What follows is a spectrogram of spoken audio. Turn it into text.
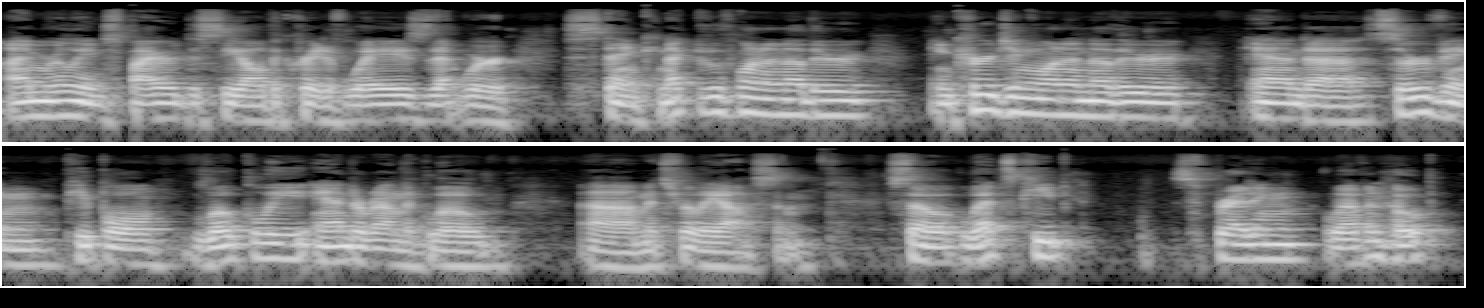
I'm really inspired to see all the creative ways that we're staying connected with one another, encouraging one another, and uh, serving people locally and around the globe. Um, it's really awesome. So let's keep spreading love and hope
